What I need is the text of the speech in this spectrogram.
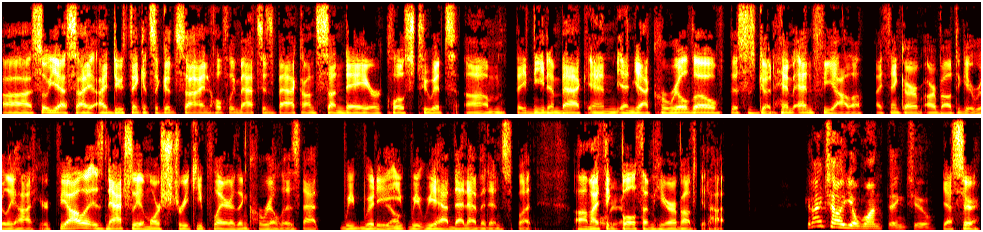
Uh, so yes, I, I do think it's a good sign. Hopefully, Mats is back on Sunday or close to it. Um, they need him back, and and yeah, Kirill though, this is good. Him and Fiala, I think, are, are about to get really hot here. Fiala is naturally a more streaky player than Kirill is. That we really Yep. we, we have that evidence, but um, I think yeah. both of them here are about to get hot. Can I tell you one thing too? Yes, sir.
